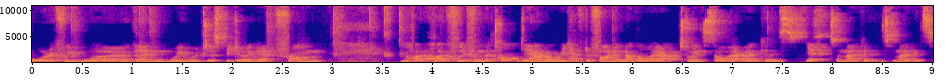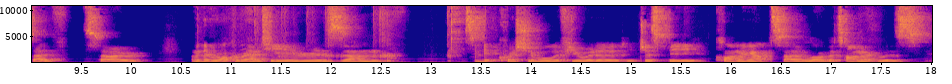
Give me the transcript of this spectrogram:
or if we were, then we would just be doing it from, hopefully from the top down, or we'd have to find another way up to install our anchors Yep. to make it to make it safe. So I mean, the rock around here is um, it's a bit questionable if you were to just be climbing up. So a lot of the time it was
